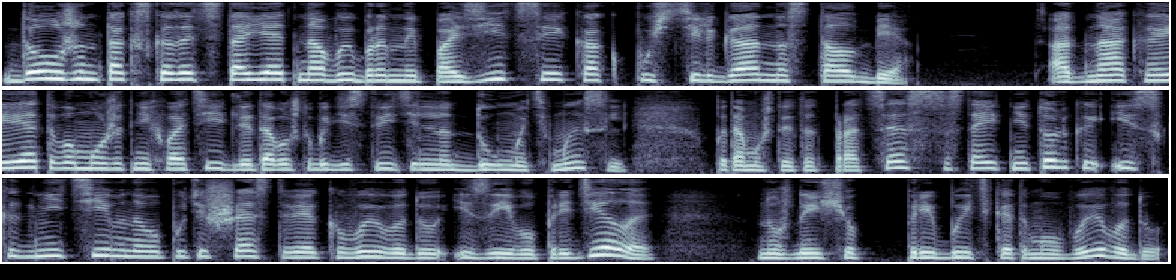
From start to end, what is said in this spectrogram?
должен, так сказать, стоять на выбранной позиции, как пустельган на столбе. Однако и этого может не хватить для того, чтобы действительно думать мысль, потому что этот процесс состоит не только из когнитивного путешествия к выводу и за его пределы, Нужно еще прибыть к этому выводу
